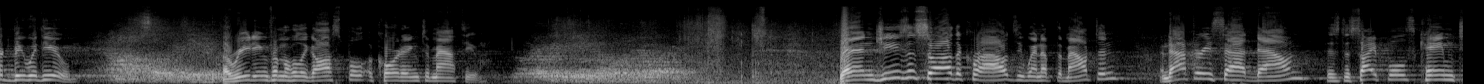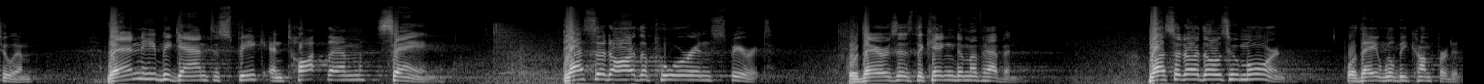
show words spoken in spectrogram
Lord be with you. A reading from the Holy Gospel according to Matthew. When Jesus saw the crowds, he went up the mountain, and after he sat down, his disciples came to him. Then he began to speak and taught them, saying, Blessed are the poor in spirit, for theirs is the kingdom of heaven. Blessed are those who mourn, for they will be comforted.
